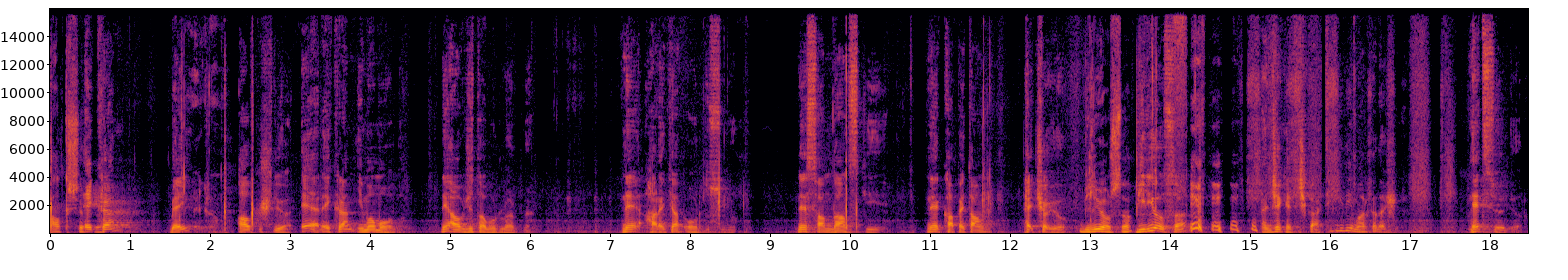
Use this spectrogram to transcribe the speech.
Alkış yapıyor. Ekrem Bey alkışlıyor. Eğer Ekrem İmamoğlu ne avcı taburlarını, ne harekat ordusunu, ne Sandanski'yi, ne Kapetan Peço'yu Biliyorsa biliyorsa ben ceket çıkartayım gideyim arkadaş. Net söylüyorum.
